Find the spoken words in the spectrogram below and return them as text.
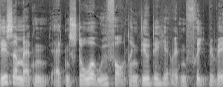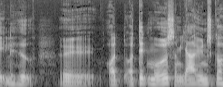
Det, som er den, er den store udfordring, det er jo det her med den fri bevægelighed, øh, og, og den måde, som jeg ønsker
